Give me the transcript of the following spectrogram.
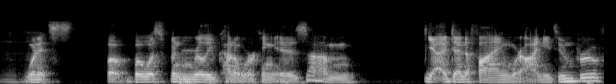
mm-hmm. when it's, but, but what's been really kind of working is, um, yeah, identifying where I need to improve,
